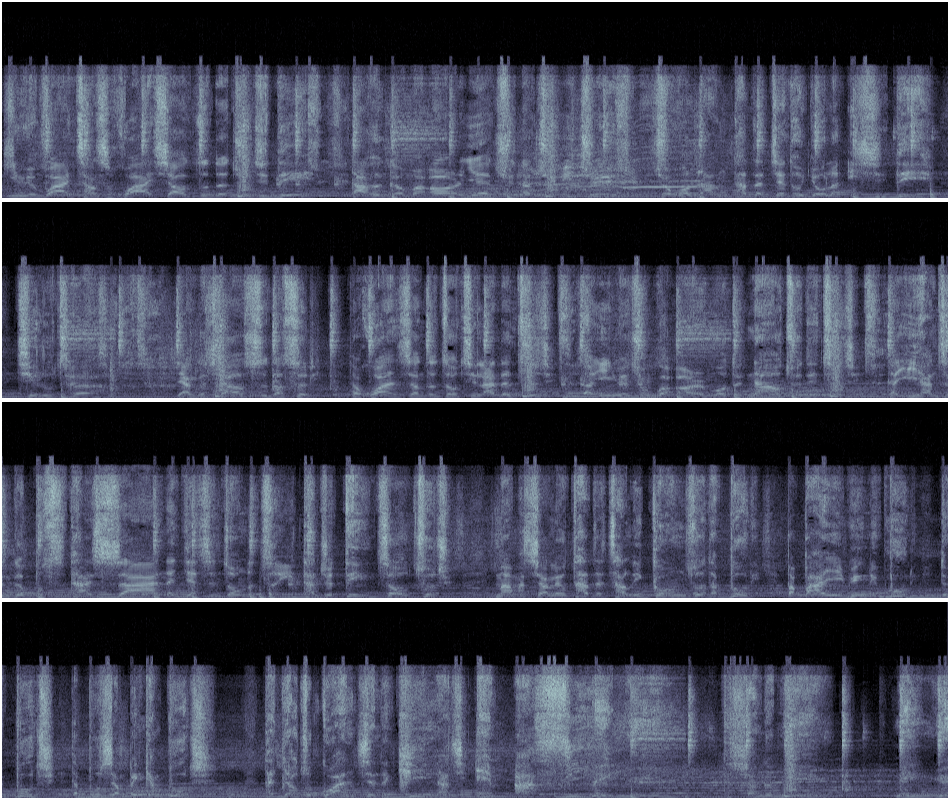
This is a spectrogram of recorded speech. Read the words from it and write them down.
音乐外场是坏小子的聚集地。他和哥们偶尔也去那聚一聚，拳皇让他在街头有了一席地。骑路车。两个小时到市里，他幻想着走起来的自己，让音乐穿过耳膜，对脑垂地刺激。他遗憾整个不是泰山，那眼神中的质疑，他决定走出去。妈妈想留他在厂里工作，他不理。爸爸也云里雾里，对不起，他不想被看不起。他要做关键的 key，拿起 MRC。命运，它像个谜语，命运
